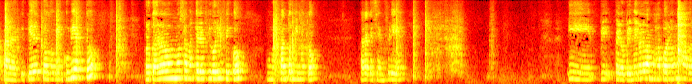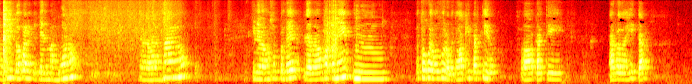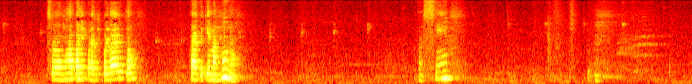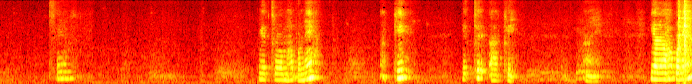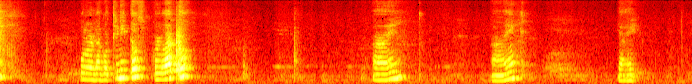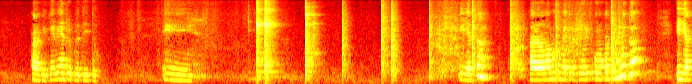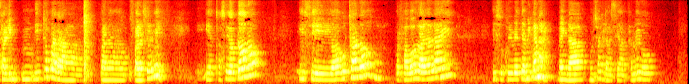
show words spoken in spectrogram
Para que quede todo bien cubierto porque ahora vamos a meter el frigorífico unos cuantos minutos para que se enfríe. Y, pero primero le vamos a poner unos adornitos para que quede más mono. Le las manos y le vamos a poner le vamos a poner mm, estos huevos duros que tengo aquí partidos. Se los vamos a partir a rodajitas se lo vamos a poner por aquí por lo alto para que quede más mono. Así. Así. Y esto lo vamos a poner aquí y este aquí. Ahí. Y ahora vamos a poner langostinitos por lo alto. Ahí. Ahí. Y ahí. Para que quede bien repletito. Y... Y ya está. Ahora lo vamos a meter el frigorífico unos cuantos minutos y ya está listo para, para, para servir. Y esto ha sido todo. Y si os ha gustado, por favor dale a like y suscríbete a mi canal. Venga, muchas gracias. Hasta luego.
